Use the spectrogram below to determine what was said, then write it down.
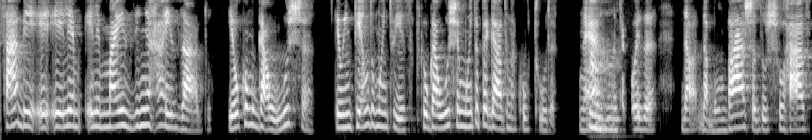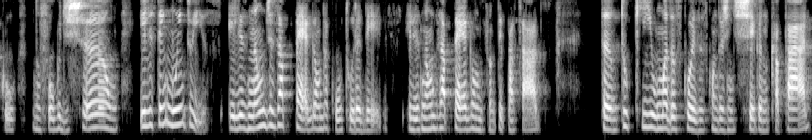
sabe? Ele é, ele é mais enraizado. Eu, como gaúcha, eu entendo muito isso, porque o gaúcho é muito apegado na cultura, né? Uhum. Essa coisa da, da bombacha, do churrasco no fogo de chão. Eles têm muito isso. Eles não desapegam da cultura deles, eles não desapegam dos antepassados. Tanto que uma das coisas quando a gente chega no Catar,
